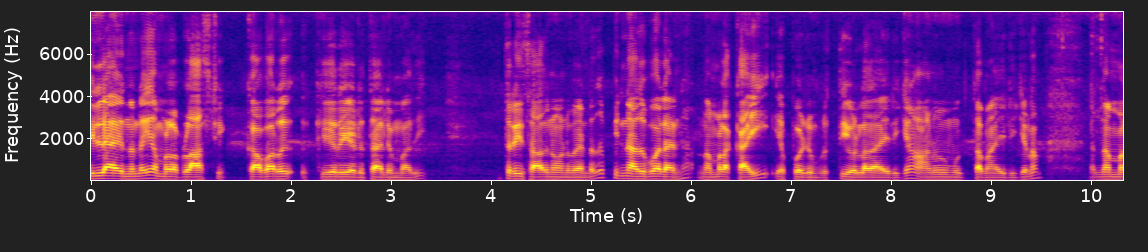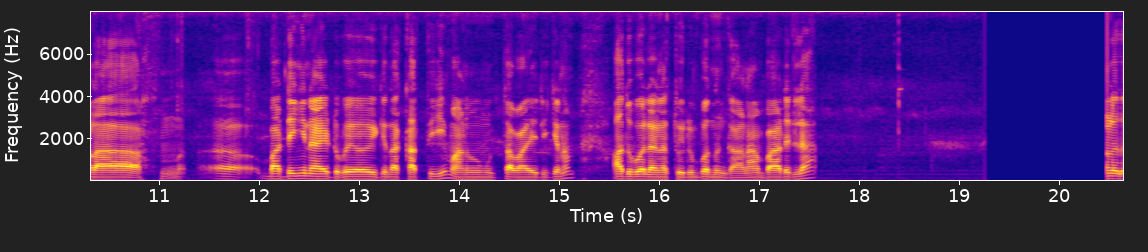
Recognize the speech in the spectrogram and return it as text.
ഇല്ല എന്നുണ്ടെങ്കിൽ നമ്മൾ പ്ലാസ്റ്റിക് കവറ് കീറിയെടുത്താലും മതി. ഇത്രയും സാധനമാണ് വേണ്ടത്. പിന്നെ അതുപോലെ തന്നെ നമ്മളെ കൈ എപ്പോഴും വൃത്തിയുള്ളതായിരിക്കണം അണുവിമുക്തമായിരിക്കണം. നമ്മൾ ബഡിങ്ങിനായിട്ട് ഉപയോഗിക്കുന്ന കത്തിയും അണുവിമുക്തമായിരിക്കണം. അതുപോലെ തന്നെ തുരുമ്പൊന്നും കാണാൻ പാടില്ല. നമ്മൾ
